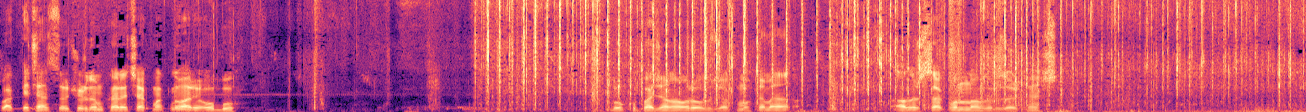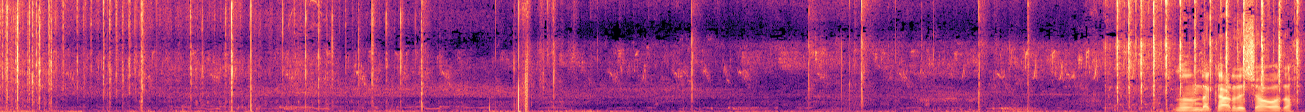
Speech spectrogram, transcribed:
Bak geçen size uçurduğum kara çakmaklı var ya o bu. Bu kupa canavarı olacak. Muhtemelen alırsak bunu alırız arkadaşlar. Bunun da kardeşi havada.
